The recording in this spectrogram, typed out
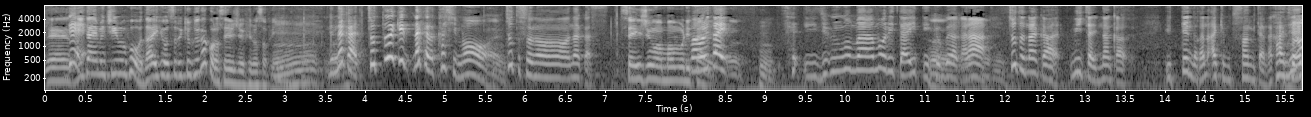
う。でで2代目チーム4を代表する曲がこの清純フィロソフィー。でなんかちょっとだけ中の歌詞も、はい。ちょっとそのなんか清純を守りたい。たい。うん。うん。せ自分を守りたいっていう曲だから、うんうんうんちょっとなんかみーちゃんになんか言ってんのかな？秋元さんみたいな感じの。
